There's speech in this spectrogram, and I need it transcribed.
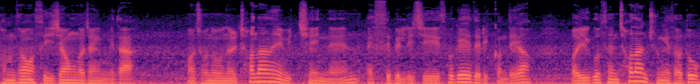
감성하우스 이재원 과장입니다. 어, 저는 오늘 천안에 위치해 있는 S빌리지 소개해 드릴 건데요. 어, 이곳은 천안 중에서도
